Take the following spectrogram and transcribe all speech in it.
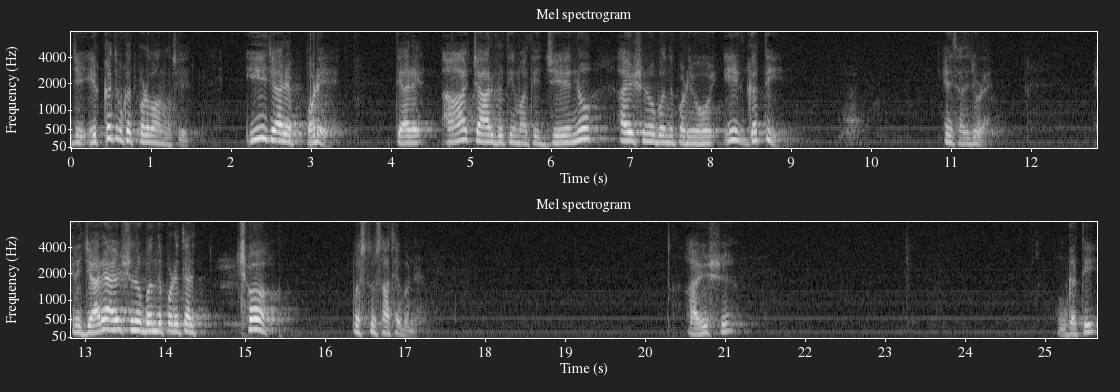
જે એક જ વખત પડવાનો છે, એ જ્યારે પડે, ત્યારે આ ચાર ગતિમાંથી જેનો આયુષ્યનો બંધ પડ્યો હોય, એ ગતિ એની સાથે જોડાય. એટલે જ્યારે આયુષ્યનો બંધ પડે, ત્યારે છ વસ્તુ સાથે બને. આયુષ્ય, ગતિ,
